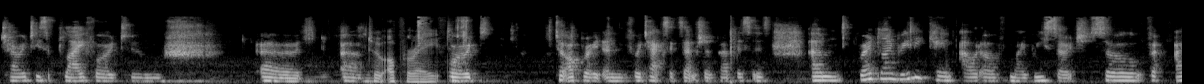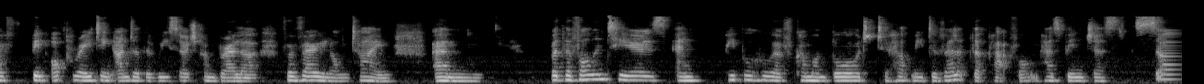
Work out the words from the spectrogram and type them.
charities apply for to uh, um, to operate for to operate and for tax exemption purposes. Um, Breadline really came out of my research. So I've been operating under the research umbrella for a very long time. Um, but the volunteers and people who have come on board to help me develop the platform has been just so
